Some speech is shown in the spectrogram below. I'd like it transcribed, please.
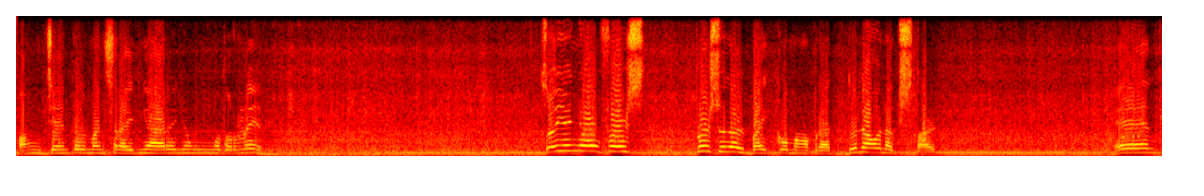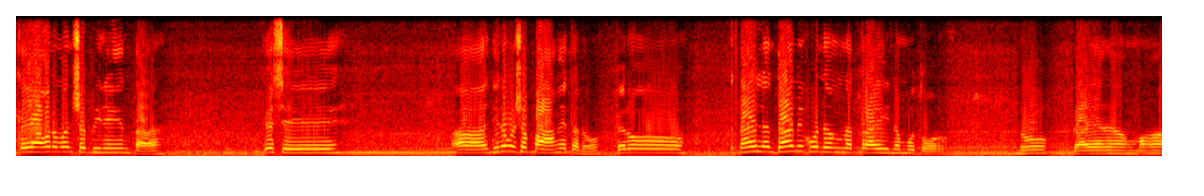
Pang gentleman's ride nga rin yung motor na yun. So yun yung first personal bike ko mga brad. Doon ako nag start and kaya ako naman siya binenta kasi ah, hindi naman siya pangit ano? Pero dahil ang dami ko nang na-try na motor no? Gaya ng mga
